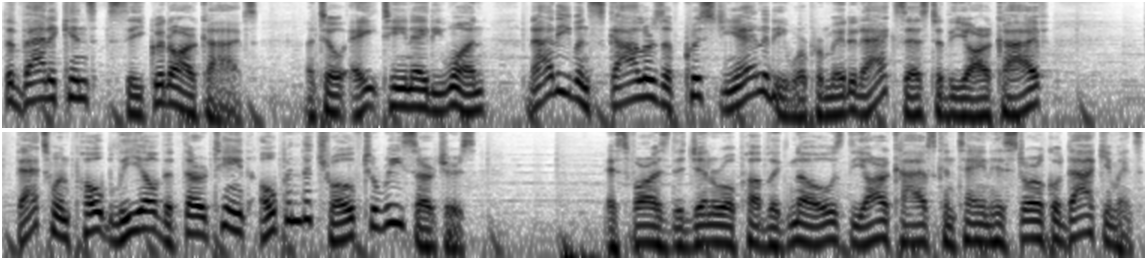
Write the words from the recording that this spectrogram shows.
the Vatican's secret archives. Until 1881, not even scholars of Christianity were permitted access to the archive. That's when Pope Leo XIII opened the trove to researchers. As far as the general public knows, the archives contain historical documents,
